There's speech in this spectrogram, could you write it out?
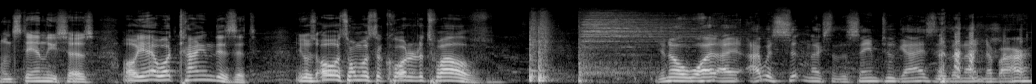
And Stanley says, Oh, yeah, what kind is it? He goes, Oh, it's almost a quarter to 12. You know what? I, I was sitting next to the same two guys the other night in a bar,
